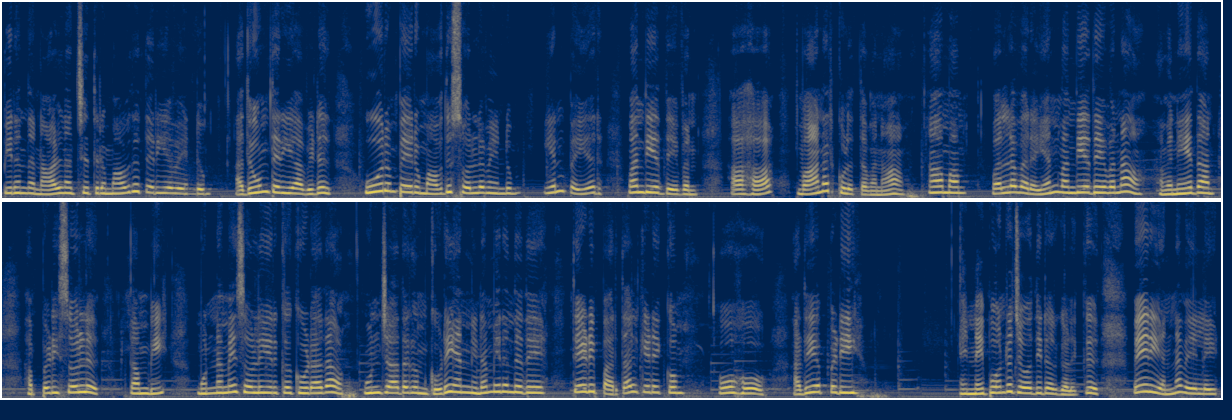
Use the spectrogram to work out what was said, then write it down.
பிறந்த நாள் நட்சத்திரமாவது தெரிய வேண்டும். அதுவும் தெரியாவிடில் ஊரும் பேருமாவது சொல்ல வேண்டும். என் பெயர் வந்தியத்தேவன். ஆஹா வானர் குலத்தவனா? ஆமாம் வல்லவரையன் வந்தியத்தேவனா? அவனேதான். அப்படி சொல்லு. தம்பி முன்னமே சொல்லியிருக்க கூடாதா? உன் ஜாதகம் கூட என்னிடம் இருந்ததே. தேடி பார்த்தால் கிடைக்கும். ஓஹோ அது எப்படி? என்னை போன்ற ஜோதிடர்களுக்கு வேறு என்ன வேலை?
